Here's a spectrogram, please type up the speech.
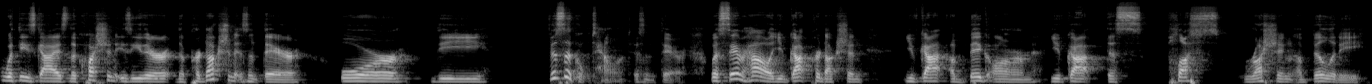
with these guys, the question is either the production isn't there or the physical talent isn't there. With Sam Howell, you've got production, you've got a big arm, you've got this plus rushing ability.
